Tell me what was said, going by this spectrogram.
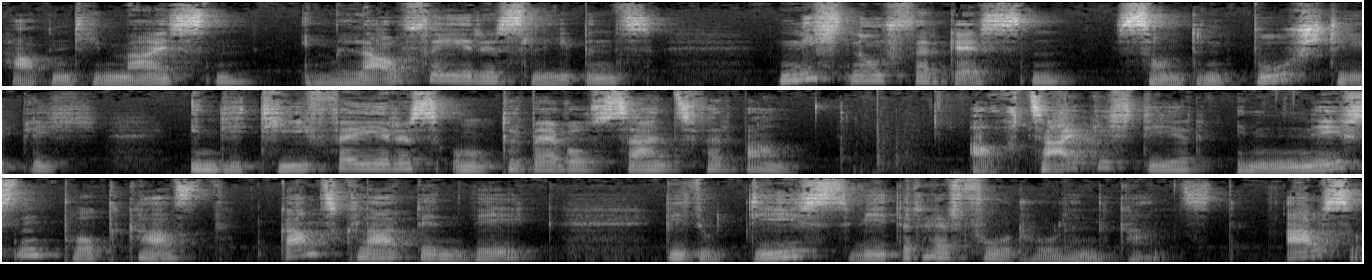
haben die meisten im Laufe ihres Lebens nicht nur vergessen, sondern buchstäblich in die Tiefe ihres Unterbewusstseins verbannt. Auch zeige ich dir im nächsten Podcast ganz klar den Weg, wie du dies wieder hervorholen kannst. Also,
